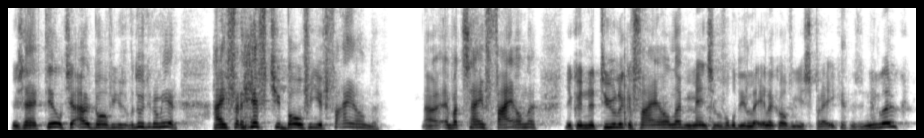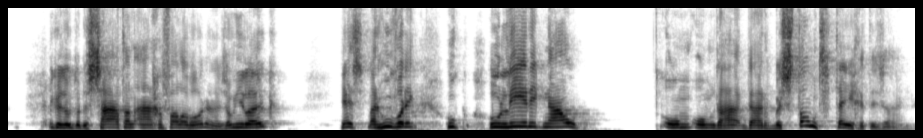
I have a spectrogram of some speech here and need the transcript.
Dus hij tilt je uit boven je... Wat doet hij nog meer? Hij verheft je boven je vijanden. Nou, en wat zijn vijanden? Je kunt natuurlijke vijanden hebben. Mensen bijvoorbeeld die lelijk over je spreken. Dat is niet leuk. Je kunt ook door de Satan aangevallen worden. Dat is ook niet leuk. Yes? Maar hoe, word ik, hoe, hoe leer ik nou om, om daar, daar bestand tegen te zijn?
